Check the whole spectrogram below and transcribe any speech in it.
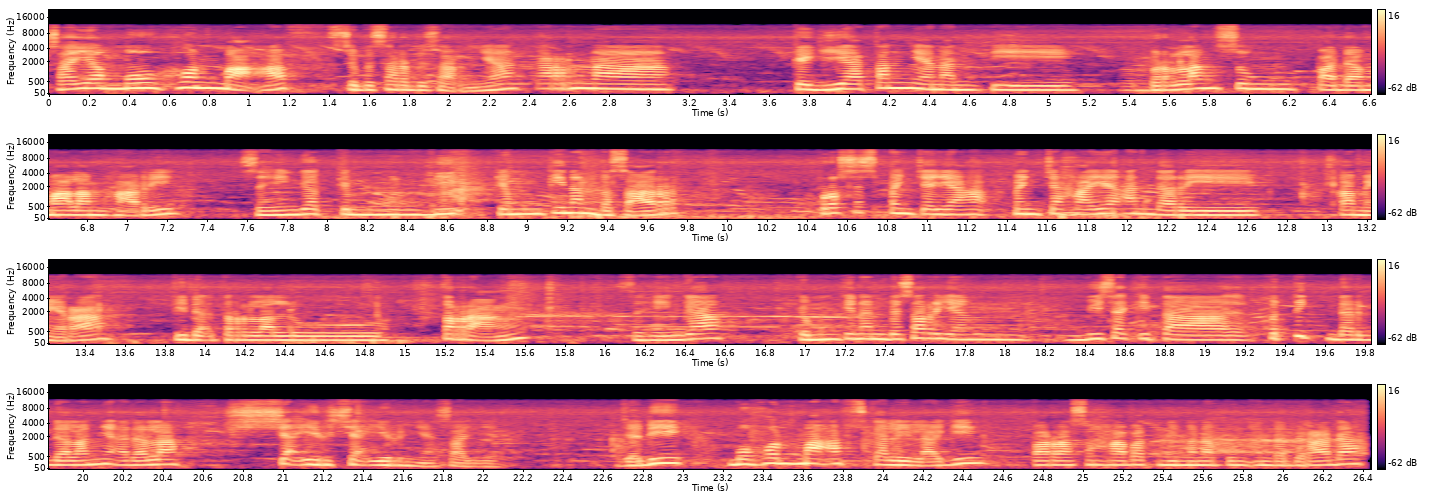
saya mohon maaf sebesar-besarnya karena kegiatannya nanti berlangsung pada malam hari sehingga kemungkinan besar proses pencahaya pencahayaan dari kamera tidak terlalu terang sehingga kemungkinan besar yang bisa kita petik dari dalamnya adalah syair-syairnya saja. Jadi mohon maaf sekali lagi para sahabat di mana pun anda berada.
